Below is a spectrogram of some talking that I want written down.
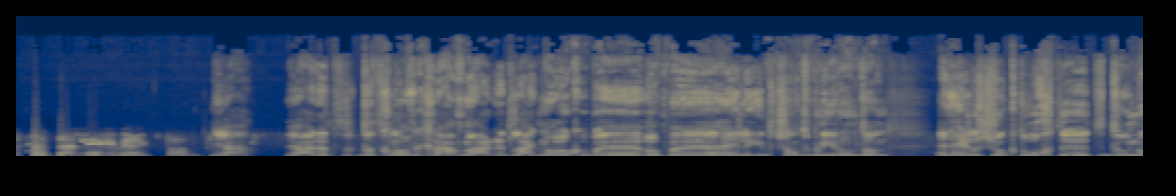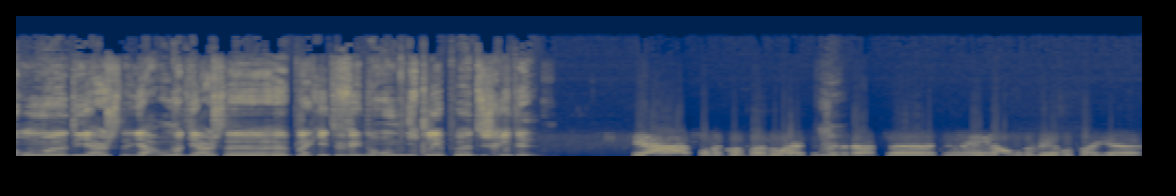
daar leer je weer iets van. Ja, ja dat, dat geloof ik graag. Maar het lijkt me ook op, eh, op een hele interessante manier om dan een hele zoektocht eh, te doen om, eh, de juiste, ja, om het juiste eh, plekje te vinden om die clip eh, te schieten. Ja, vond ik ook wel hoor. Het is Ja. inderdaad eh, het is een hele andere wereld waar je,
